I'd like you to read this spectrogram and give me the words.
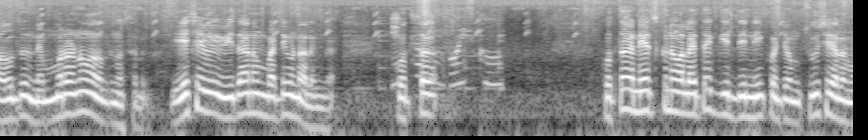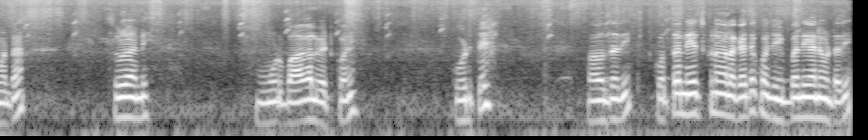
పగులుతుంది. నిమ్మరను అవుతుంది అసలు. వేసే విధానం బట్టి ఉండాలి ఇంకా. కొత్త కొత్తగా నేర్చుకునే వాళ్ళైతే గి- దీన్ని కొంచెం చూసేయాలన్నమాట. చూడండి. మూడు భాగాలు పెట్టుకొని కొడితే అవుతుంది. కొత్త నేర్చుకునే వాళ్ళకైతే కొంచెం ఇబ్బందిగానే ఉంటుంది.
